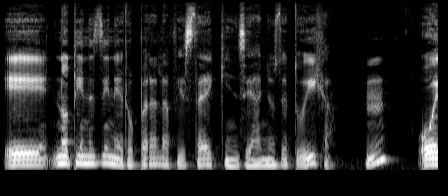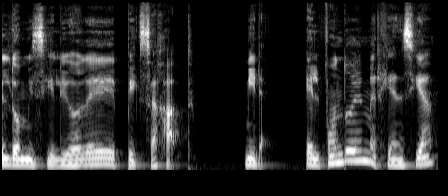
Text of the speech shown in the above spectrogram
Eh, no tienes dinero para la fiesta de 15 años de tu hija o el domicilio de Pizza Hut. Mira, el fondo de emergencia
